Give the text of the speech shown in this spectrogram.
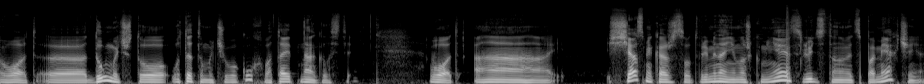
вот, э, думать, что вот этому чуваку хватает наглости. Вот. А сейчас, мне кажется, вот времена немножко меняются, люди становятся помягче,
